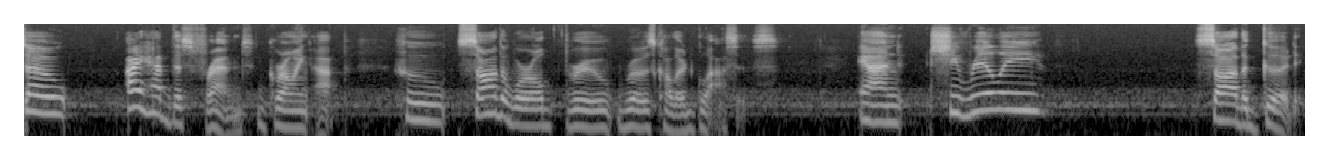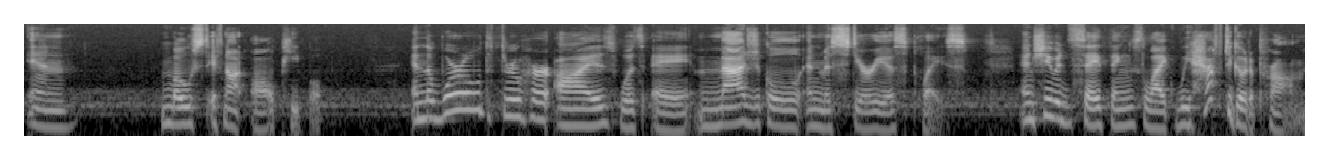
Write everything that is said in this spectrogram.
So, I had this friend growing up who saw the world through rose colored glasses. And she really saw the good in most, if not all, people. And the world through her eyes was a magical and mysterious place. And she would say things like, We have to go to prom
